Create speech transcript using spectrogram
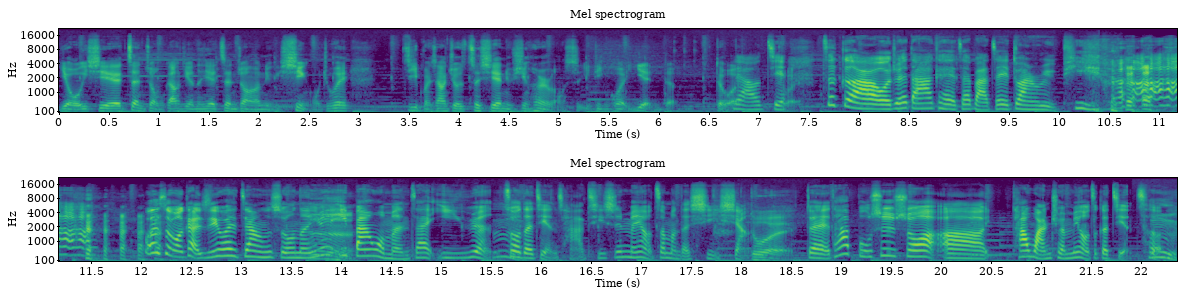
有一些症状，我们刚刚讲的那些症状的女性，我就会基本上就是这些女性荷尔蒙是一定会验的。对，了解对这个啊，我觉得大家可以再把这一段 repeat。为什么凯西会这样说呢？因为一般我们在医院嗯做的检查其实没有这么的细项，对，对，它不是说呃，它完全没有这个检测。嗯，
